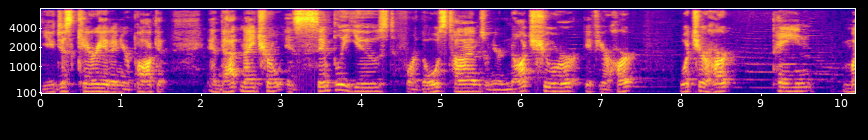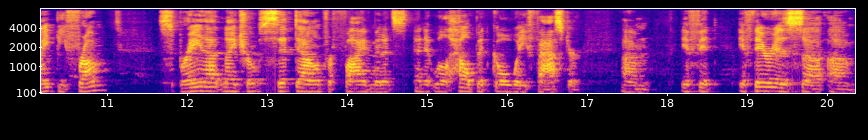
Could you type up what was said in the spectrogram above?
You just carry it in your pocket. And that nitro is simply used for those times when you're not sure if your heart, what your heart pain might be from. Spray that nitro, sit down for five minutes, and it will help it go away faster. Um, if it if there is uh, um,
